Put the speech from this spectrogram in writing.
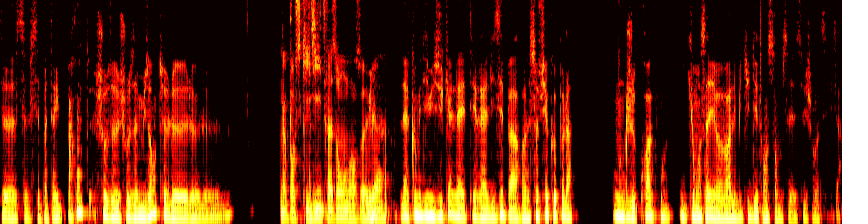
C'est- C'est pas terrible. Par contre, chose, chose amusante, le, le- le- Pour ce qu'il dit de toute façon dans celui-là. la comédie musicale a été réalisée par euh, Sofia Coppola. Donc je crois qu'ils commencent à avoir l'habitude d'être ensemble, ces, ces gens-là, c'est bizarre.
